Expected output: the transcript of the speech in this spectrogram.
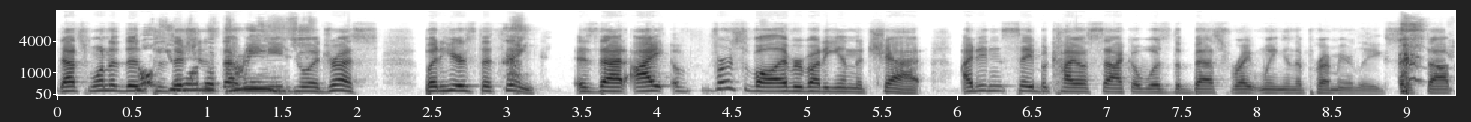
that's one of the Don't positions to that we need to address. But here's the thing: is that I first of all, everybody in the chat, I didn't say Bukayo Saka was the best right wing in the Premier League. So stop,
